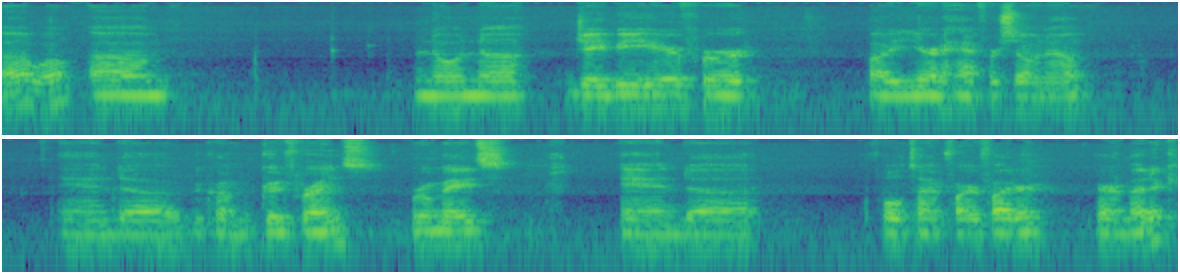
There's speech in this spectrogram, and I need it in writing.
Oh well, um, known uh, JB here for about a year and a half or so now, and uh, become good friends, roommates, and uh, full-time firefighter, paramedic.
